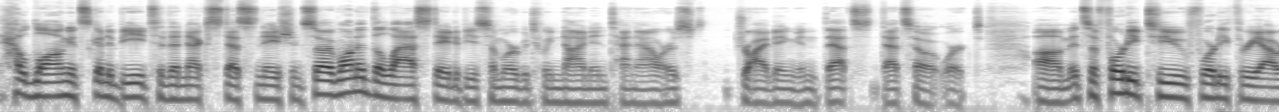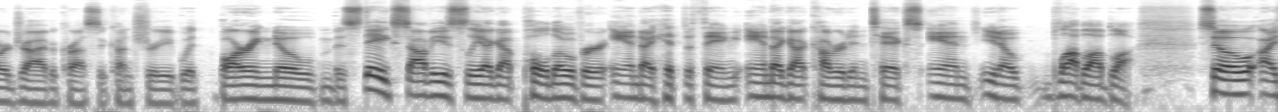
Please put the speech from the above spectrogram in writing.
how long it's gonna be to the next destination. So I wanted the last day to be somewhere between nine and ten hours driving and that's that's how it worked. Um, it's a 42 43 hour drive across the country with barring no mistakes obviously i got pulled over and i hit the thing and i got covered in ticks and you know blah blah blah. So i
